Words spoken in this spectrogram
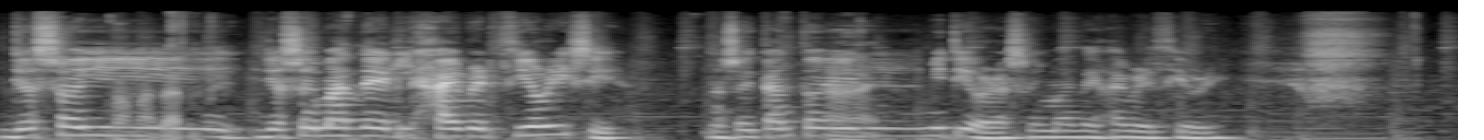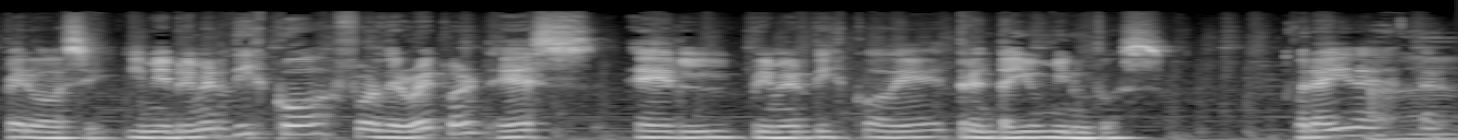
Yo soy. Yo soy más del Hybrid Theory, sí. No soy tanto Ah, del Meteora, soy más de Hybrid Theory. Pero sí. Y mi primer disco, For the Record, es el primer disco de 31 minutos. Por ahí debe estar. Ah,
